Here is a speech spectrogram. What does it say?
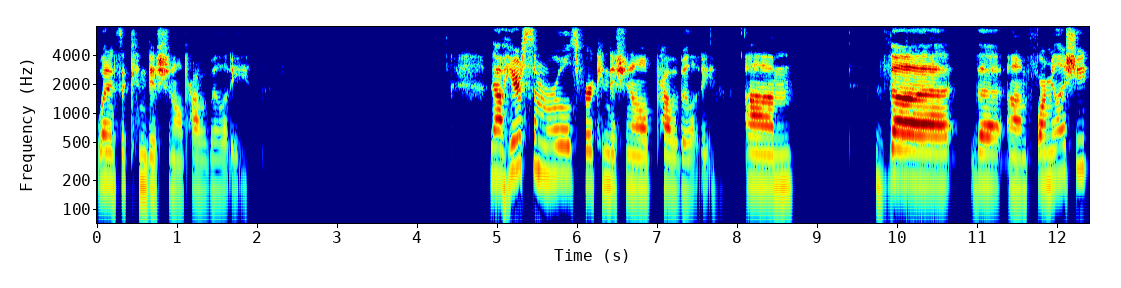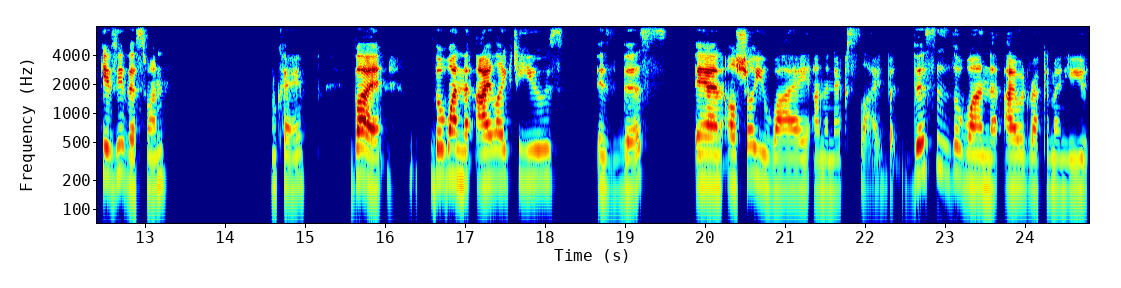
when it's a conditional probability. Now here's some rules for conditional probability. Um, the the um, formula sheet gives you this one. Okay, but the one that I like to use is this. And I'll show you why on the next slide. But this is the one that I would recommend you use.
